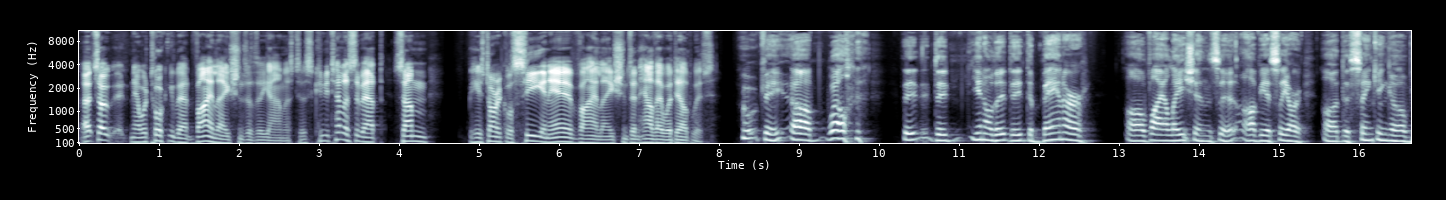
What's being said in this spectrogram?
Uh, so uh, now we're talking about violations of the armistice. Can you tell us about some historical sea and air violations and how they were dealt with? Okay. Uh, well, the the you know the the, the banner uh, violations uh, obviously are uh, the sinking of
